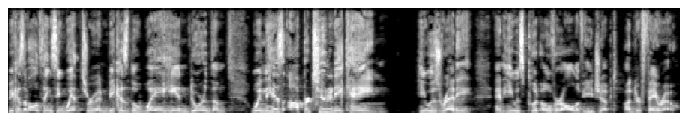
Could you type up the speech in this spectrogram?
because of all the things he went through, and because the way he endured them, when his opportunity came, he was ready, and he was put over all of Egypt under Pharaoh.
